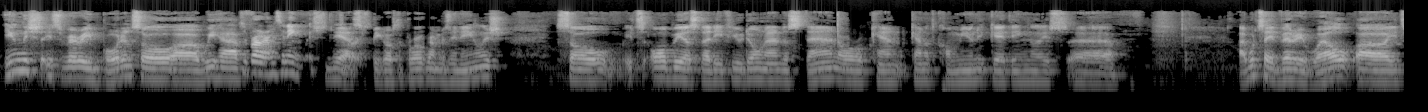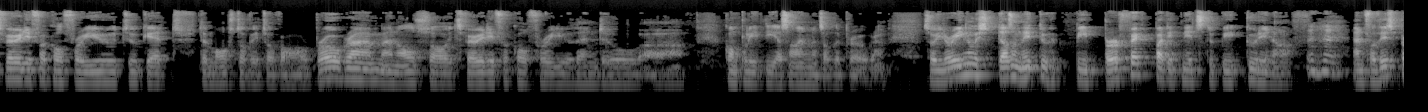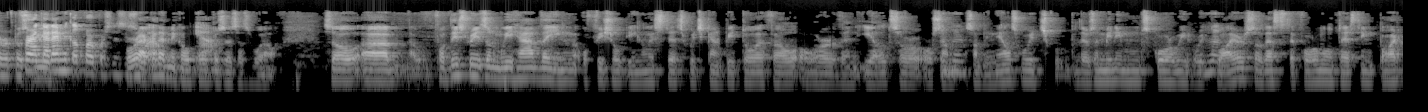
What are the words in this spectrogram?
English is very important. So uh, we have The program's in English. Yes, because the program is in English. So it's obvious that if you don't understand or can cannot communicate English, uh, I would say very well. Uh, it's very difficult for you to get the most of it of our program, and also it's very difficult for you then to uh, complete the assignments of the program. So your English doesn't need to be perfect, but it needs to be good enough. And for this purpose, Mm-hmm. For we- academical purposes. for as well. academical Yeah. purposes as well. So um, for this reason, we have the in- official English test, which can be TOEFL or then IELTS or, or some, Mm-hmm. something else, which there's a minimum score we require. So that's the formal testing part.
